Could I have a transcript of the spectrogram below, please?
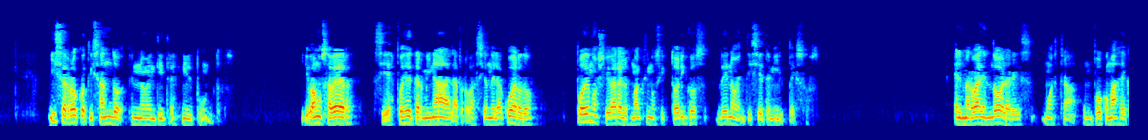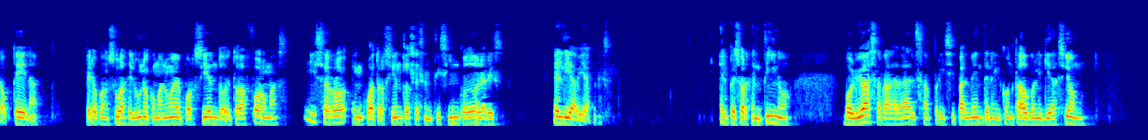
y cerró cotizando en 93.000 puntos. Y vamos a ver si después de terminada la aprobación del acuerdo, podemos llegar a los máximos históricos de 97.000 pesos. El Merval en dólares muestra un poco más de cautela, pero con subas del 1,9% de todas formas, y cerró en 465 dólares el día viernes. El peso argentino volvió a cerrar al alza principalmente en el contado con liquidación,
